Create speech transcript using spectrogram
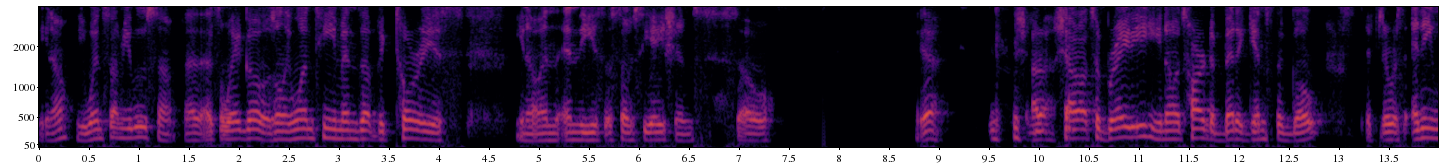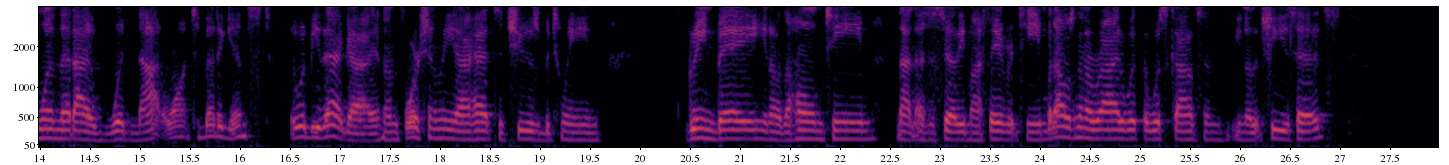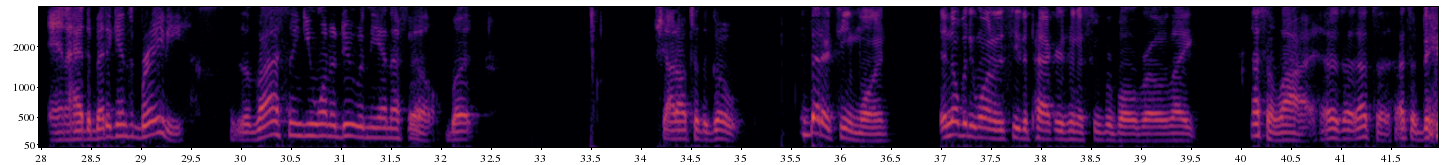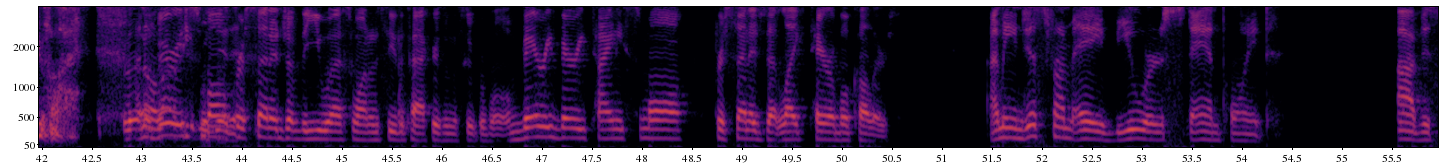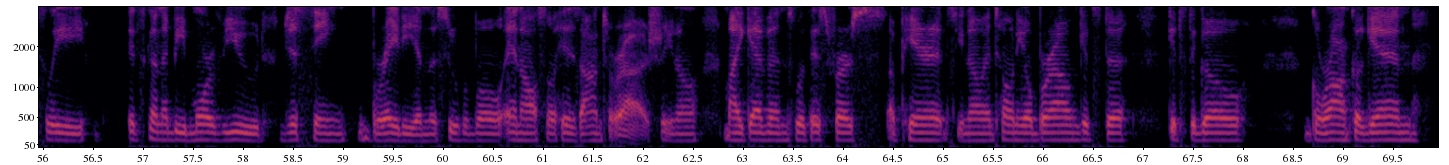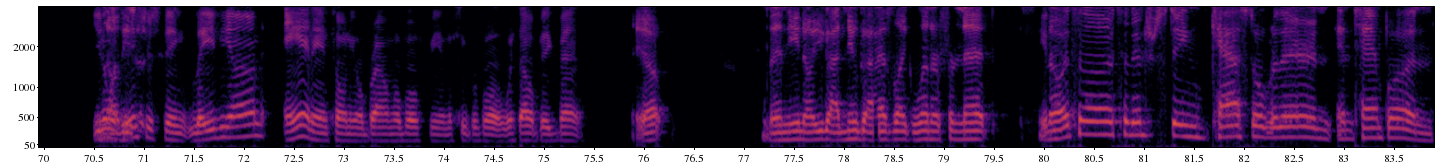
you know, you win some, you lose some. That's the way it goes. Only one team ends up victorious, you know, in in these associations. So, yeah. shout out, shout out to Brady. You know, it's hard to bet against the goat. If there was anyone that I would not want to bet against, it would be that guy. And unfortunately, I had to choose between Green Bay, you know, the home team, not necessarily my favorite team, but I was going to ride with the Wisconsin, you know, the Cheeseheads. And I had to bet against Brady. The last thing you want to do in the NFL. But shout out to the GOAT. The better team won. And nobody wanted to see the Packers in a Super Bowl, bro. Like that's a lie. That's a that's a big lie. A very small percentage of the U.S. wanted to see the Packers in the Super Bowl. A very very tiny small percentage that like terrible colors. I mean, just from a viewer's standpoint, obviously it's going to be more viewed just seeing Brady in the Super Bowl and also his entourage. You know, Mike Evans with his first appearance. You know, Antonio Brown gets to gets to go. Gronk again. You, know, know what's interesting? Are... Le'Veon and Antonio Brown will both be in the Super Bowl without Big Ben. Yep. Then you know you got new guys like Leonard Fournette. You know it's a it's an interesting cast over there in, in Tampa, and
